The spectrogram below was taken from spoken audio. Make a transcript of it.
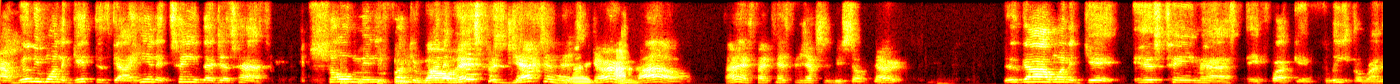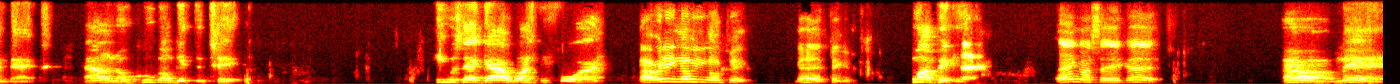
I really want to get this guy. He in a team that just has so many fucking No, running his projection is Like, dirt. I'm- Wow. I didn't expect his projection to be so dirt. This guy I want to get. His team has a fucking fleet of running backs. I don't know who gonna get the tick. He was that guy once before. I already know who you're gonna pick. Go ahead, pick it. Who I'm picking? I ain't gonna say it. Go ahead. Oh man.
